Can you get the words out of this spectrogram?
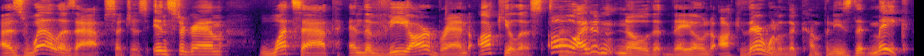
as well as apps such as Instagram, WhatsApp, and the VR brand Oculus. Oh, I oh. didn't know that they owned Oculus. They're one of the companies that make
